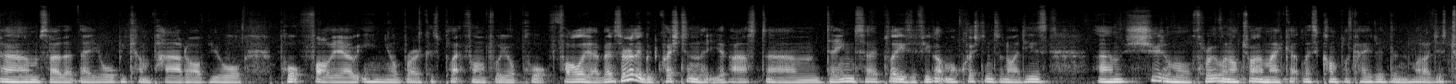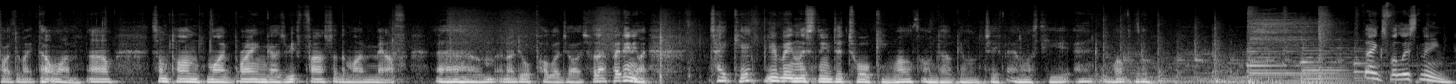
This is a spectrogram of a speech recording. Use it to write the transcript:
um, so that they all become part of your portfolio in your broker's platform for your portfolio. But it's a really good question that you've asked, um, Dean. So please, if you've got more questions and ideas, um, shoot them all through, and I'll try and make it less complicated than what I just tried to make that one. Um, sometimes my brain goes a bit faster than my mouth, um, and I do apologise for that. But anyway, take care. You've been listening to Talking Wealth. I'm Dale Gillen, Chief Analyst here at Wealth Thanks for listening.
